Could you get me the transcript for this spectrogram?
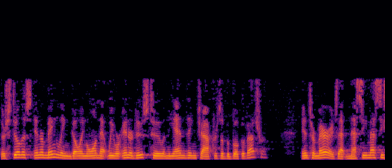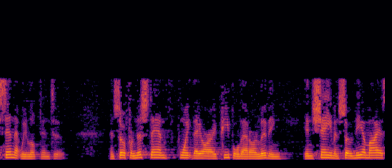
There's still this intermingling going on that we were introduced to in the ending chapters of the book of Ezra. Intermarriage, that messy, messy sin that we looked into. And so from this standpoint, they are a people that are living in shame. And so Nehemiah's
